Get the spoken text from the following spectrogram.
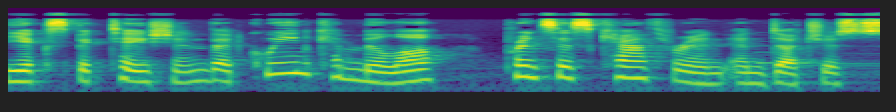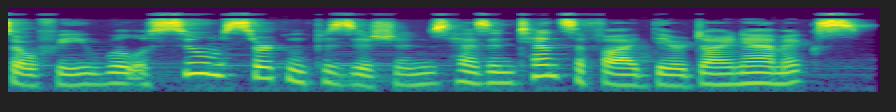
The expectation that Queen Camilla, Princess Catherine, and Duchess Sophie will assume certain positions has intensified their dynamics.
